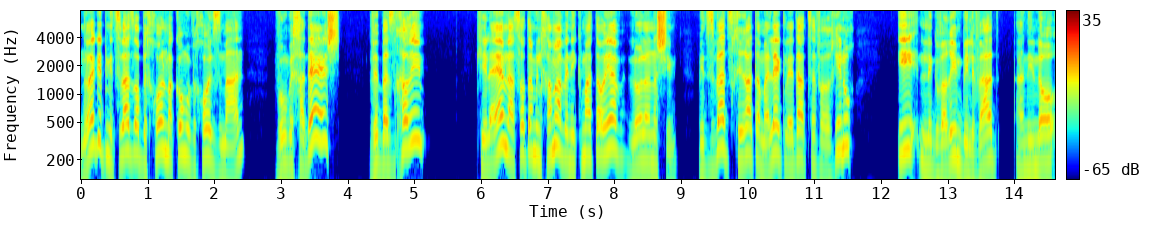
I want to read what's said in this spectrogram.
נוהגת מצווה זו בכל מקום ובכל זמן, והוא מחדש, ובזכרים, כי להם לעשות המלחמה ונקמת האויב, לא לנשים. מצוות זכירת עמלק לדעת ספר החינוך היא לגברים בלבד, אני לא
